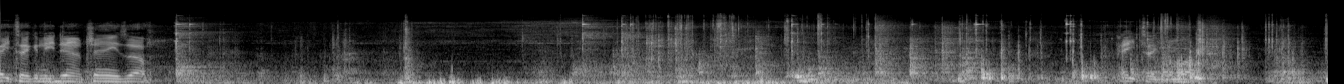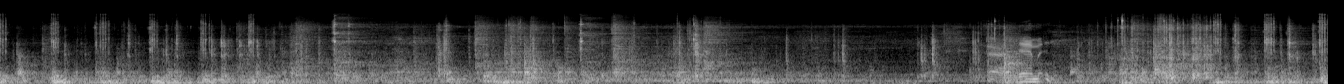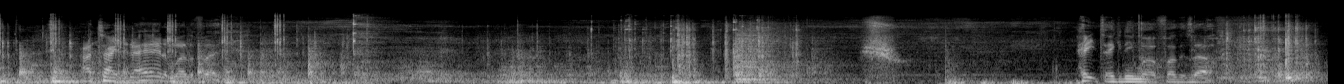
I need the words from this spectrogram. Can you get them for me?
Hate taking these damn chains off. Hate taking them off. God damn it. How tight did I have a motherfucker? Hate taking these motherfuckers off.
